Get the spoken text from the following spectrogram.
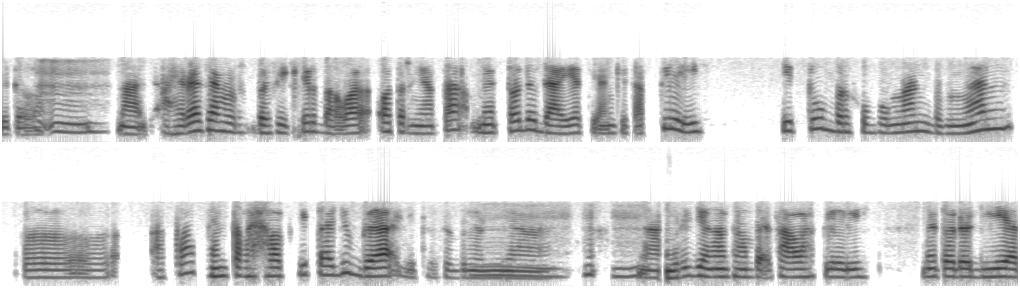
gitu. Mm-hmm. Nah akhirnya saya berpikir bahwa oh ternyata metode diet yang kita pilih itu berhubungan dengan uh, apa mental health kita juga gitu sebenarnya. Hmm. Nah, jadi jangan sampai salah pilih metode diet,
